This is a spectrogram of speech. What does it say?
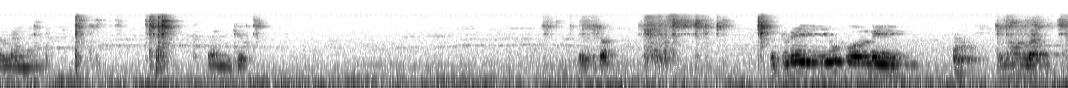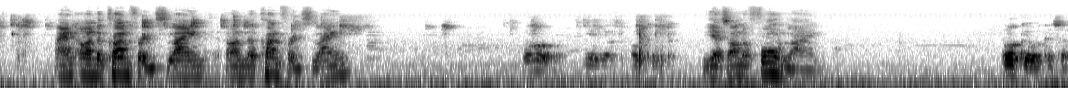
Amen. Thank you. Yes, sir. So today you only. And on the conference line, on the conference line, Oh, yeah, yeah. Okay. yes, on the phone line. Okay, okay, sir.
